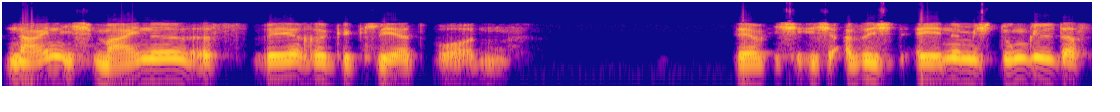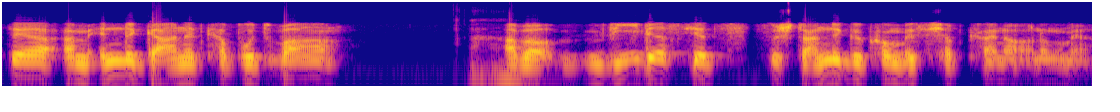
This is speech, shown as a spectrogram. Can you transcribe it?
Nein, ich meine, es wäre geklärt worden. Der, ich, ich, also ich erinnere mich dunkel, dass der am Ende gar nicht kaputt war. Aber wie das jetzt zustande gekommen ist, ich habe keine Ahnung mehr.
